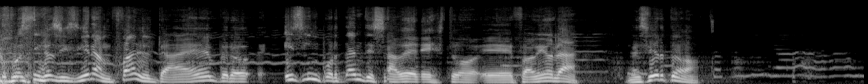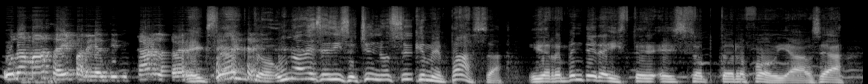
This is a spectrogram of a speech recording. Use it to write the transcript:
Como si nos hicieran falta, ¿eh? Pero es importante saber esto, eh, Fabiola, ¿no es cierto? Una más ahí para identificarla. ¿verdad? Exacto. Uno a veces dice, che, no sé qué me pasa. Y de repente era esoptorofobia. O sea,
